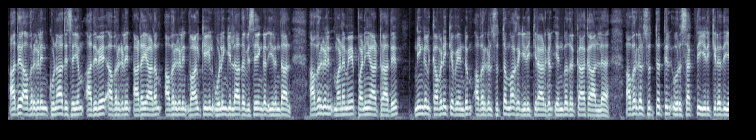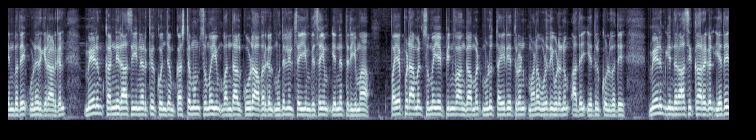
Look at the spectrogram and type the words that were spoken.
அது அவர்களின் குணாதிசயம் அதுவே அவர்களின் அடையாளம். அவர்களின் வாழ்க்கையில் ஒழுங்கில்லாத விஷயங்கள் இருந்தால் அவர்களின் மனமே பணியாற்றாது. நீங்கள் கவனிக்க வேண்டும் அவர்கள் சுத்தமாக இருக்கிறார்கள் என்பதற்காக அல்ல. அவர்கள் சுத்தத்தில் ஒரு சக்தி இருக்கிறது என்பதை உணர்கிறார்கள். மேலும் கன்னிராசியினருக்கு கொஞ்சம் கஷ்டமும் சுமையும் வந்தால் கூட அவர்கள் முதலில் செய்யும் விஷயம் என்ன தெரியுமா? பயப்படாமல் சுமையை பின்வாங்காமல் முழு தைரியத்துடன் மன உறுதியுடனும் அதை எதிர்கொள்வது. மேலும் இந்த ராசிக்காரர்கள் எதை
